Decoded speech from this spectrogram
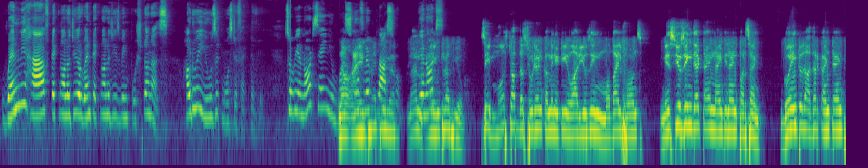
when we have technology or when technology is being pushed on us, how do we use it most effectively? So we are not saying you must I do flipped classroom. ma'am. We are I not interrupt you. See, most of the student community who are using mobile phones, misusing their time 99%, going to the other content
